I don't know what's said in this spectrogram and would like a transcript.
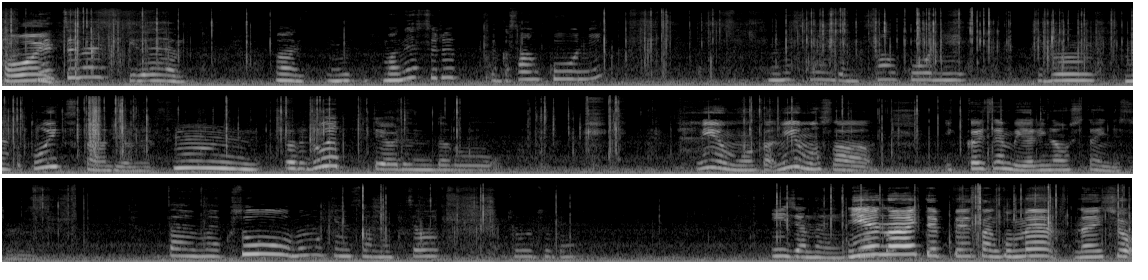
かわい。いめっちゃ大好きでまあん真似するなんか参考に？真似するんじゃなくて参考に。自分なんか統一感あるよね。うん。あれどうやってやるんだろうみゆもわかみゆもさ一回全部やり直したいんですよね。歌うまいそうももけんさんめっちゃ上手でいいじゃない。言えないてっぺいさん。ごめん。内緒。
